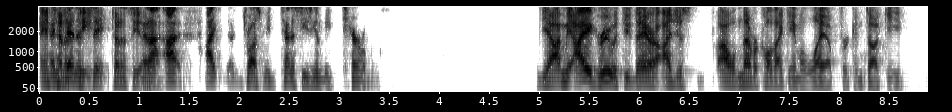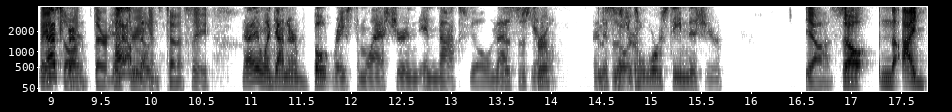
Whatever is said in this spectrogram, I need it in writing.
and, and Tennessee, Tennessee, Tennessee. and I, I, I, trust me, Tennessee's going to be terrible. Yeah, I mean, I agree with you there. I just, I will never call that game a layup for Kentucky based That's on fair. their history against Tennessee. They went down there and boat raced them last year in, in Knoxville, and this is true. Know, and this, this is, it's a worse team this year. Yeah. So I,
